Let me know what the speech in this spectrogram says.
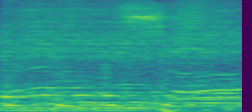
Girl, the.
